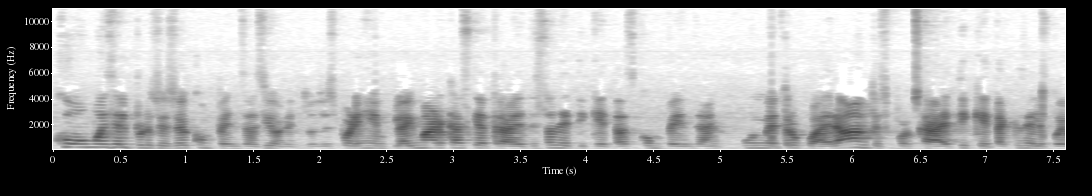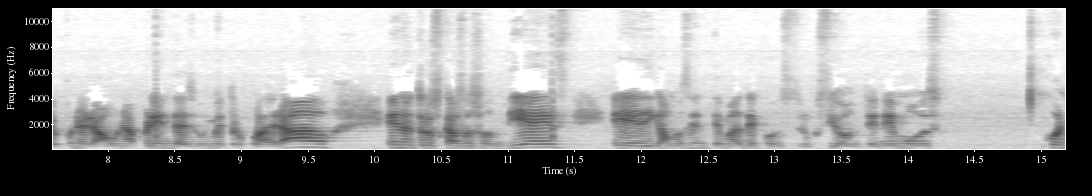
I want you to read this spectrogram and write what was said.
cómo es el proceso de compensación. Entonces, por ejemplo, hay marcas que a través de estas etiquetas compensan un metro cuadrado, entonces por cada etiqueta que se le puede poner a una prenda es un metro cuadrado, en otros casos son 10, eh, digamos en temas de construcción tenemos con,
